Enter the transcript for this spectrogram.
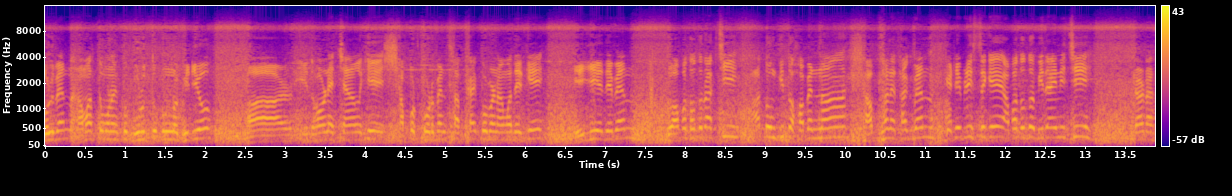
বলবেন। আমার তো মনে হয় খুব গুরুত্বপূর্ণ ভিডিও আর এই ধরনের চ্যানেলকে সাপোর্ট করবেন, সাবস্ক্রাইব করবেন আমাদেরকে, এগিয়ে দেবেন। তো আপাতত রাখছি, আতঙ্কিত হবেন না, সাবধানে থাকবেন। কেটে ব্রিজ থেকে আপাতত বিদায় নিচ্ছি। টাটা।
